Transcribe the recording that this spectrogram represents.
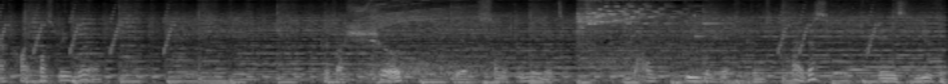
I quite possibly will. Because I should be able to summon the limit. What I'll do when it becomes try this is use the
